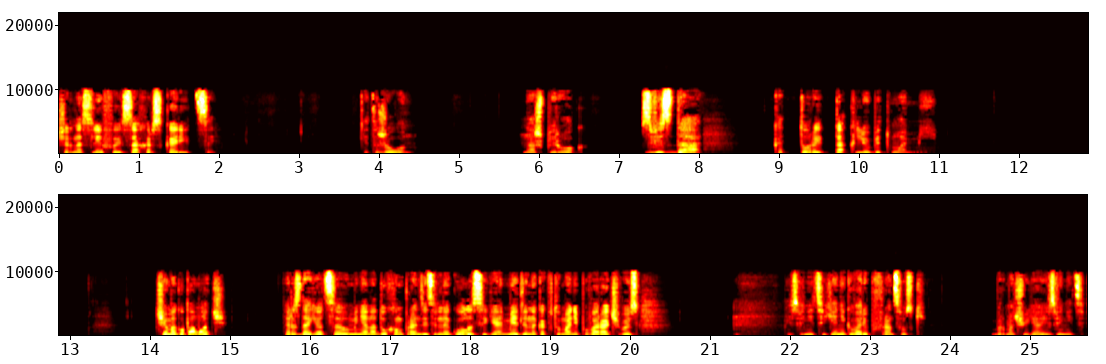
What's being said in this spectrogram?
чернослив и сахар с корицей. Это же он. Наш пирог. Звезда, который так любит мами. «Чем могу помочь?» Раздается у меня над ухом пронзительный голос, и я медленно, как в тумане, поворачиваюсь. «Извините, я не говорю по-французски». Бормочу я, извините.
